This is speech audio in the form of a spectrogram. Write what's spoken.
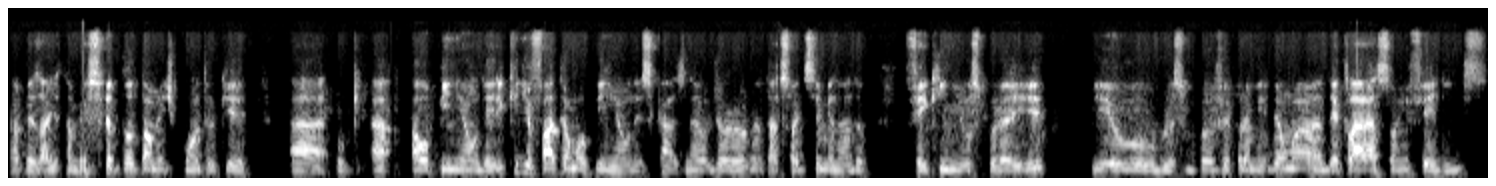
apesar de também ser totalmente contra o que a, a, a opinião dele, que de fato é uma opinião nesse caso. Né? O Joe Rogan está só disseminando fake news por aí e o Bruce Buffer, para mim, deu uma declaração infeliz.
